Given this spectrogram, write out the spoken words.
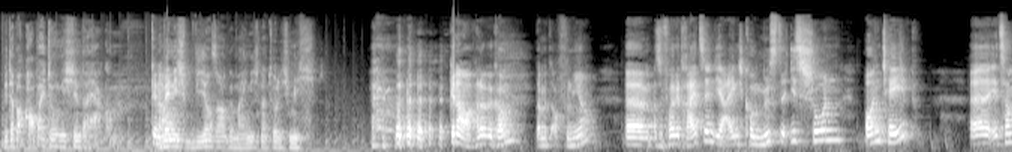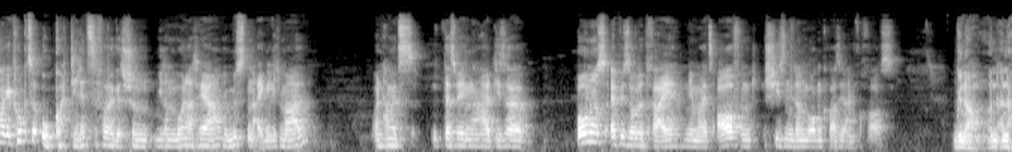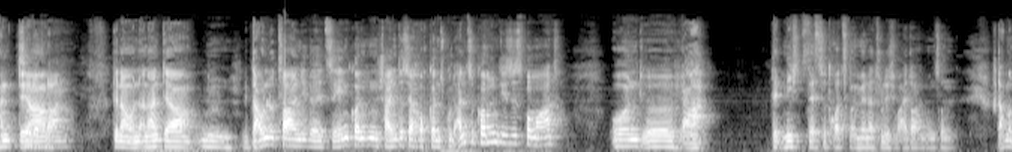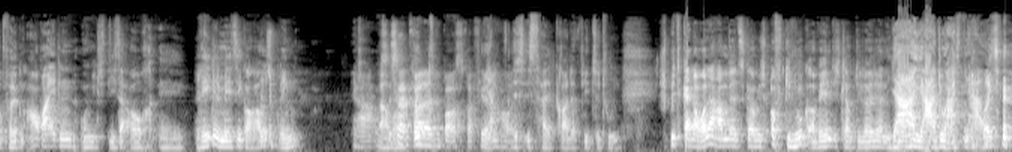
mit der Bearbeitung nicht hinterherkommen. Genau. Wenn ich wir sage, meine ich natürlich mich. Genau, hallo, willkommen. Damit auch von mir. Ähm, also Folge 13, die ja eigentlich kommen müsste, ist schon on tape. Äh, jetzt haben wir geguckt, so, oh Gott, die letzte Folge ist schon wieder ein Monat her. Wir müssten eigentlich mal. Und haben jetzt deswegen halt diese Bonus-Episode 3 nehmen wir jetzt auf und schießen die dann morgen quasi einfach raus. Genau. Und anhand So der der, Plan. genau, und anhand der mh, Downloadzahlen, die wir jetzt sehen konnten, scheint es ja auch ganz gut anzukommen, dieses Format. Und äh, ja, nichtsdestotrotz wollen wir natürlich weiter an unseren Standardfolgen arbeiten und diese auch äh, regelmäßiger rausbringen. Ja, es Aber ist halt gerade, du baust gerade viel Ja, im Haus. es ist halt gerade viel zu tun. Spielt keine Rolle, haben wir jetzt, glaube ich, oft genug erwähnt. Ich glaube, die Leute dann, ja, ja, du hast ein Haus.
